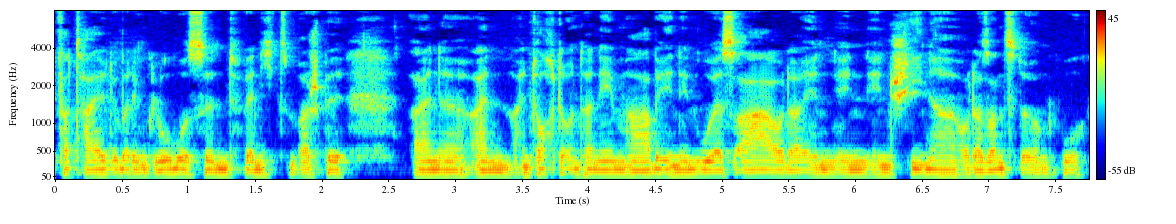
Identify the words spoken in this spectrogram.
verteilt über den Globus sind, wenn ich zum Beispiel eine, ein, ein Tochterunternehmen habe in den USA oder in, in, in China oder sonst irgendwo.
